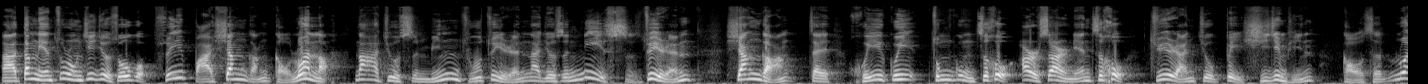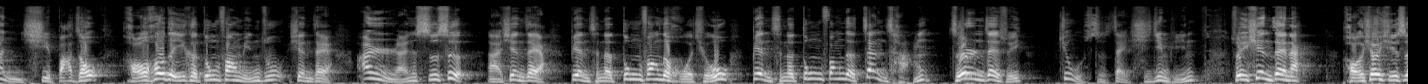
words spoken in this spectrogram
啊。当年朱镕基就说过：“谁把香港搞乱了，那就是民族罪人，那就是历史罪人。”香港在回归中共之后二十二年之后，居然就被习近平。搞得乱七八糟，好好的一颗东方明珠，现在啊黯然失色啊！现在啊变成了东方的火球，变成了东方的战场，责任在谁？就是在习近平。所以现在呢，好消息是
